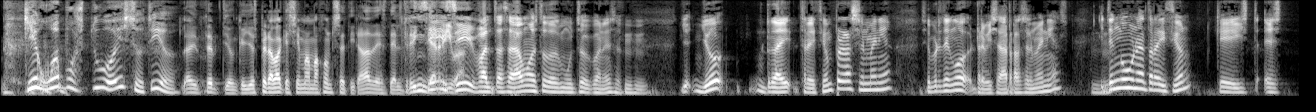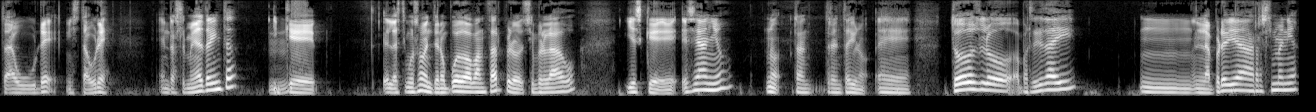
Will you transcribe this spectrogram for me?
¡Qué guapo estuvo eso, tío! La Inception, que yo esperaba que Shane Mahon se tirara desde el ring Sí, de arriba. sí, fantaseábamos todos mucho con eso. Yo, yo, ra- tradición pre WrestleMania, siempre tengo revisar WrestleManias. Y tengo una tradición que inst- instauré, instauré en WrestleMania 30 y que eh, lastimosamente no puedo avanzar, pero siempre la hago. Y es que ese año, no, tran- 31, eh, todos lo, a partir de ahí, mm, en la previa a WrestleMania,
